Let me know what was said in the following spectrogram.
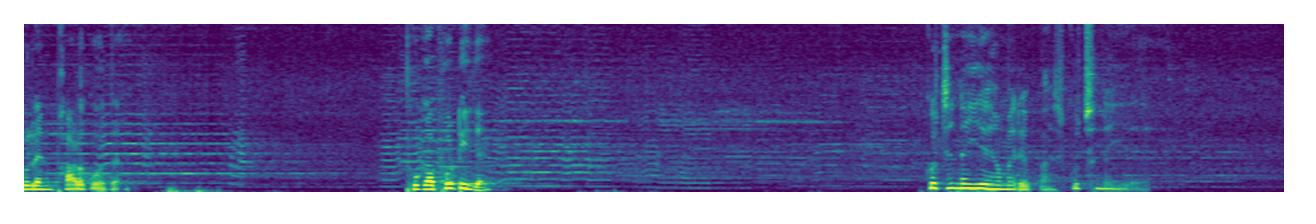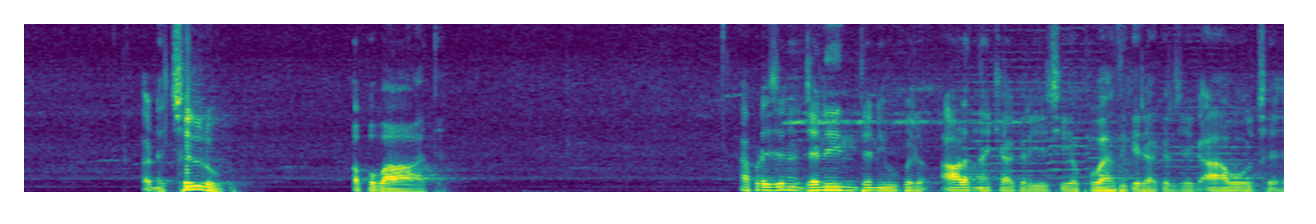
ફૂલાઈને ફાળકો થાય ફૂગા ફૂટી જાય. કુછ નહીં હે હમારે પાસ, કુછ નહીં હે. અને છેલ્લું અપવાદ. આપણે છે ને જનીન તેની ઉપર આળ નાખ્યા કરીએ છીએ, અપવાદ કર્યા કરીએ છીએ કે આવો છે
